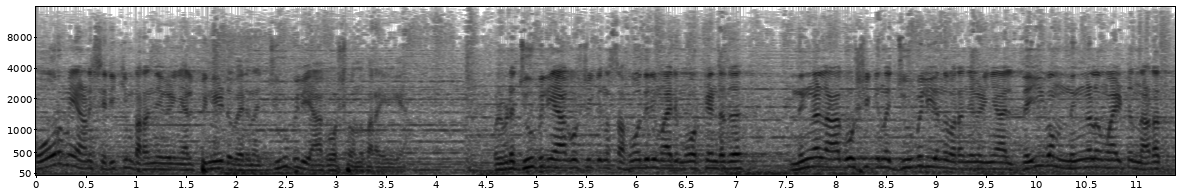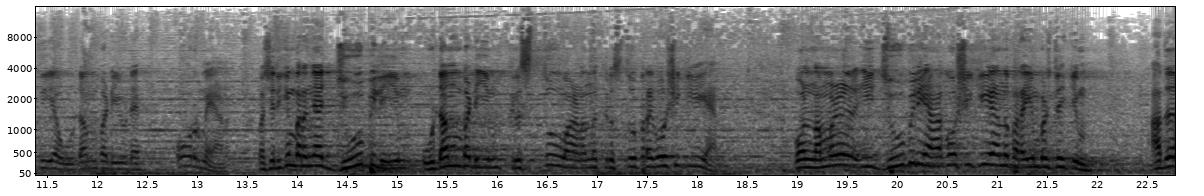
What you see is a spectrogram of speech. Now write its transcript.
ഓർമ്മയാണ് ശരിക്കും പറഞ്ഞു കഴിഞ്ഞാൽ പിന്നീട് വരുന്ന ജൂബിലി ആഘോഷം എന്ന് പറയുകയാണ്. ഇവിടെ ജൂബിലി ആഘോഷിക്കുന്ന സഹോദരിമാരും ഓർക്കേണ്ടത് നിങ്ങൾ ആഘോഷിക്കുന്ന ജൂബിലി എന്ന് പറഞ്ഞു കഴിഞ്ഞാൽ ദൈവം നിങ്ങളുമായിട്ട് നടത്തിയ ഉടമ്പടിയുടെ ഓർമ്മയാണ്. അപ്പൊ ശരിക്കും പറഞ്ഞാൽ ജൂബിലിയും ഉടമ്പടിയും ക്രിസ്തുവാണെന്ന് ക്രിസ്തു പ്രഘോഷിക്കുകയാണ്. അപ്പോൾ നമ്മൾ ഈ ജൂബിലി ആഘോഷിക്കുക എന്ന് പറയുമ്പോഴത്തേക്കും അത്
